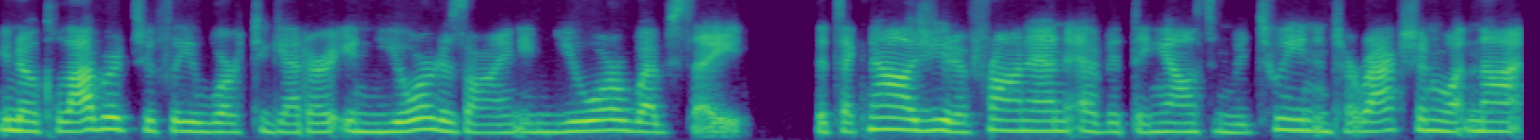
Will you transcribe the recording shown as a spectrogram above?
you know, collaboratively work together in your design, in your website the technology, the front end, everything else in between, interaction, whatnot,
